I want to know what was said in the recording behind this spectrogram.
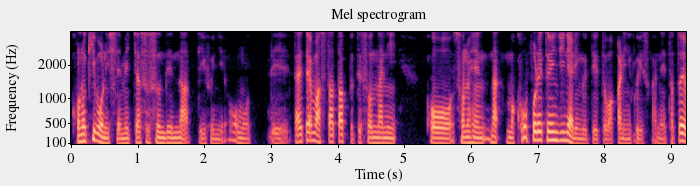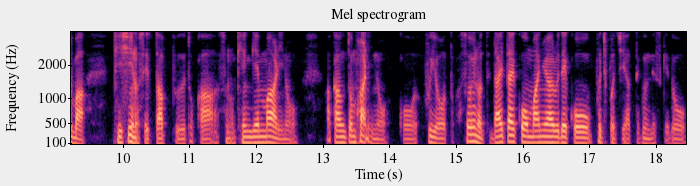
この規模にしてめっちゃ進んでんなっていうふうに思って、大体まあスタートアップってそんなに、こう、その辺な、まあコーポレートエンジニアリングって言うと分かりにくいですかね。例えば PC のセットアップとか、その権限周りの、アカウント周りのこう、付与とか、そういうのって大体こうマニュアルでこう、ポチポチやっていくんですけど、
